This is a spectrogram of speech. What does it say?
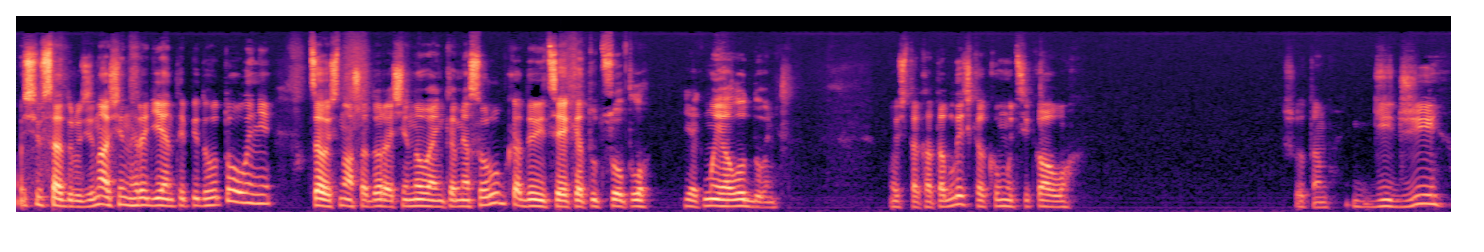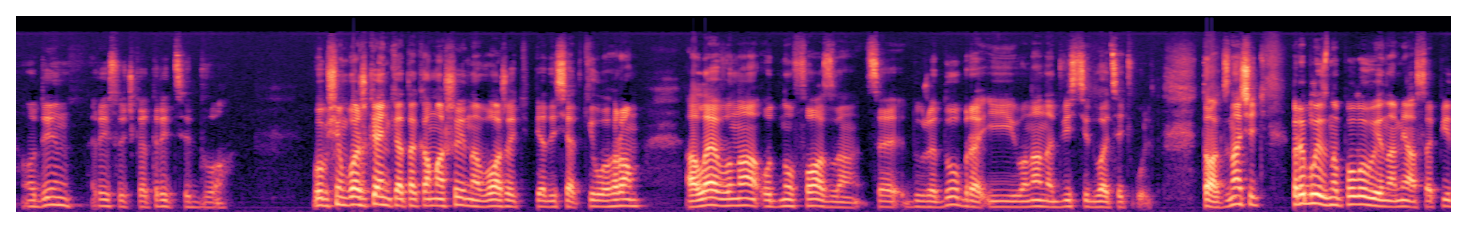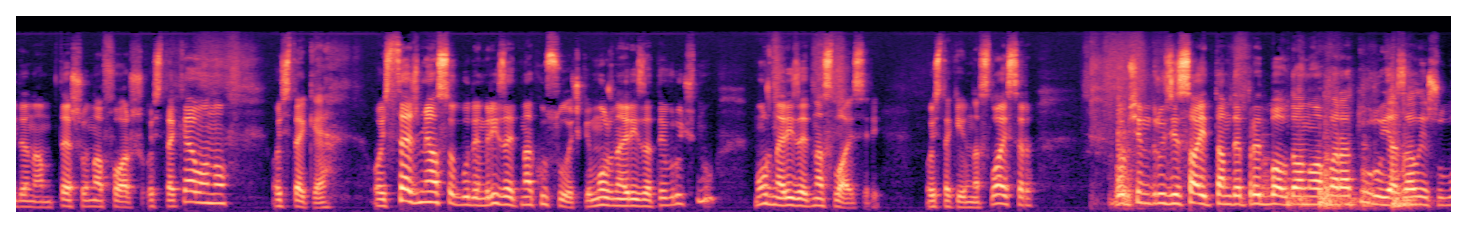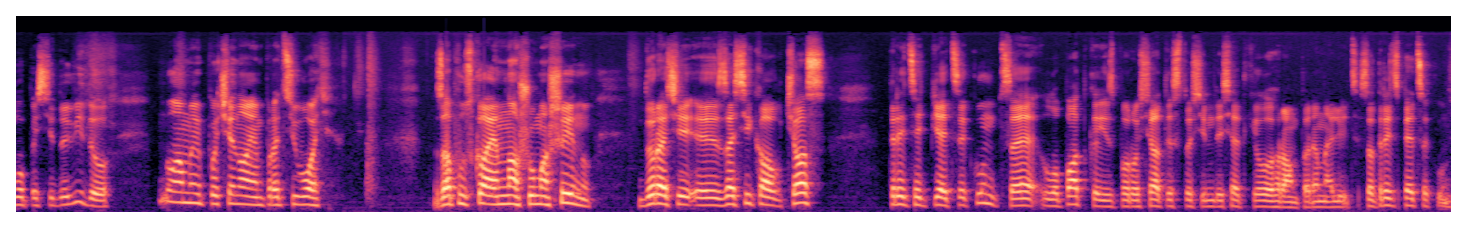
Ось і все, друзі. Наші інгредієнти підготовлені. Це ось наша, до речі, новенька м'ясорубка. Дивіться, яке тут сопло, як моя ладонь. Ось така табличка, кому цікаво. Що там? DG1 рисочка 32. В общем, важкенька така машина важить 50 кг, але вона однофазна. Це дуже добре і вона на 220 вольт. Так, значить, приблизно половина м'яса піде нам те, що на фарш. Ось таке воно, ось таке. Ось це ж м'ясо будемо різати на кусочки. Можна різати вручну, можна різати на слайсері. Ось такий у нас слайсер. В общем, друзі, сайт, там, де придбав дану апаратуру, я залишу в описі до відео. Ну, а ми починаємо працювати. Запускаємо нашу машину. До речі, е, засікав час 35 секунд. Це лопатка із поросяти 170 кг перемелюється. За 35 секунд.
